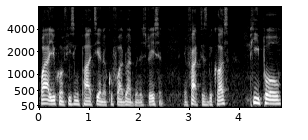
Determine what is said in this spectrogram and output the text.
Why are you confusing party and Akufo-Addo administration? In fact, it's because people,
